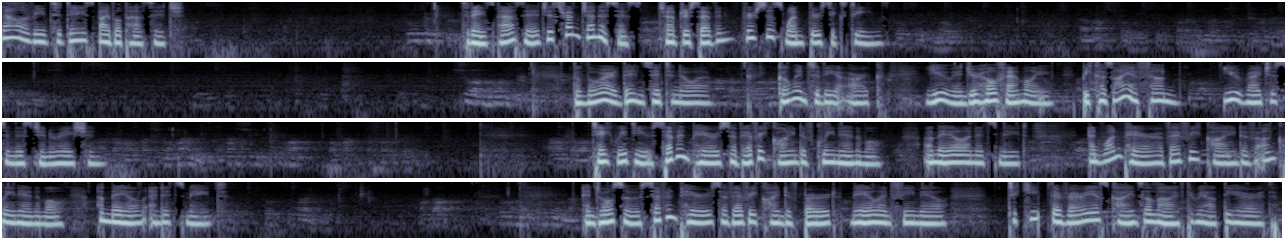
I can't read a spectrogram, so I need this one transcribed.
Now I'll read today's Bible passage. Today's passage is from Genesis chapter 7, verses 1 through 16. The Lord then said to Noah, Go into the ark, you and your whole family, because I have found you righteous in this generation. Take with you seven pairs of every kind of clean animal, a male and its mate, and one pair of every kind of unclean animal, a male and its mate. And also seven pairs of every kind of bird, male and female, to keep their various kinds alive throughout the earth.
